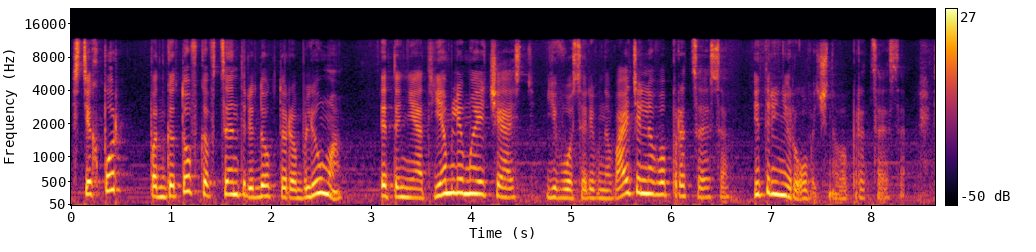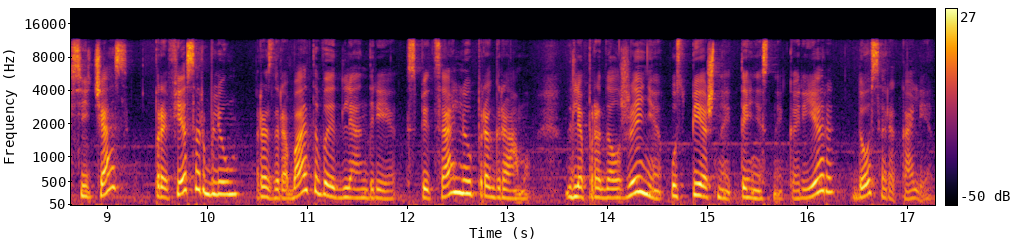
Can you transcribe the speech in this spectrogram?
С тех пор подготовка в центре доктора Блюма – это неотъемлемая часть его соревновательного процесса и тренировочного процесса. Сейчас профессор Блюм разрабатывает для Андрея специальную программу для продолжения успешной теннисной карьеры до 40 лет.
